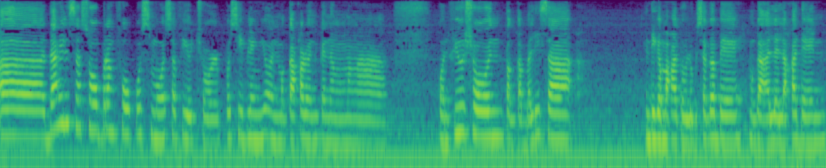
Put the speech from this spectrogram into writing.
uh, dahil sa sobrang focus mo sa future, posibleng yun, magkakaroon ka ng mga confusion, pagkabalisa, hindi ka makatulog sa gabi, mag-aalala ka din,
